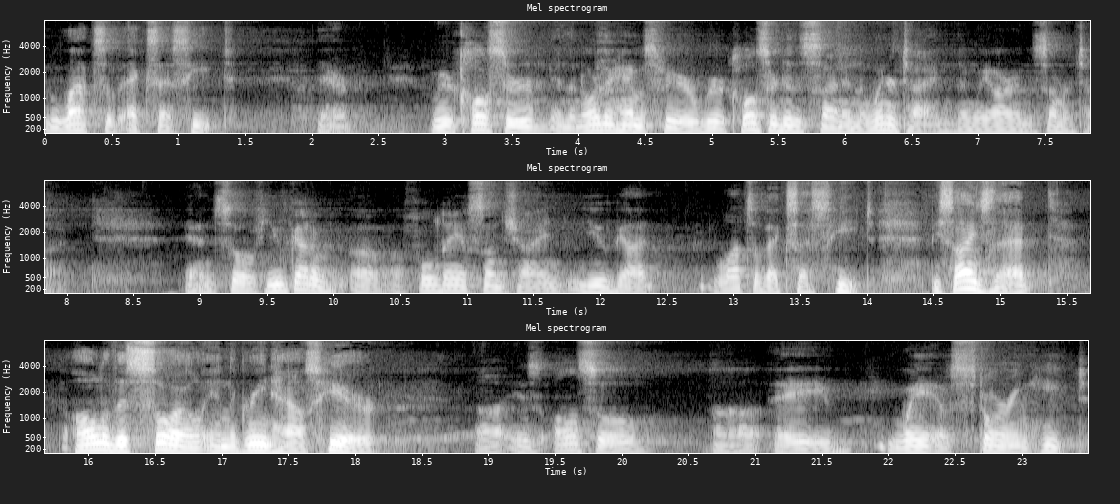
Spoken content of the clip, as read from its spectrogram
lots of excess heat there. We're closer in the northern hemisphere, we're closer to the sun in the wintertime than we are in the summertime. And so if you've got a, a, full day of sunshine, you've got lots of excess heat. Besides that, all of this soil in the greenhouse here uh, is also uh, a way of storing heat.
